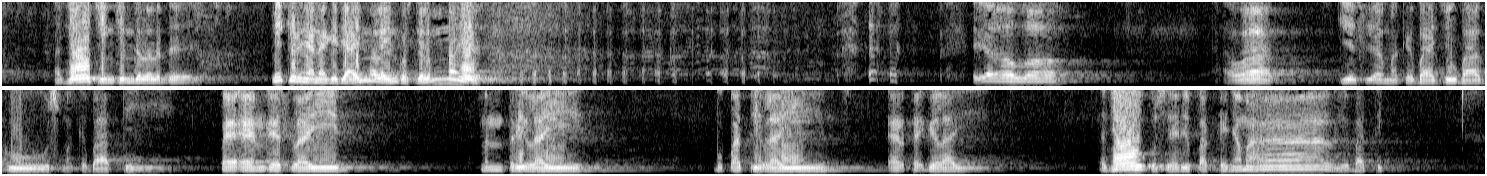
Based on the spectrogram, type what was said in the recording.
aju cincin delelede. Mikirnya nage jaing mah lain kos jelema ya ya Allah. Awak. Yes ya make baju bagus make batik. PNS lain. Menteri lain bupati lain RTG lain. Usia dipakainya mahal ya batik.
